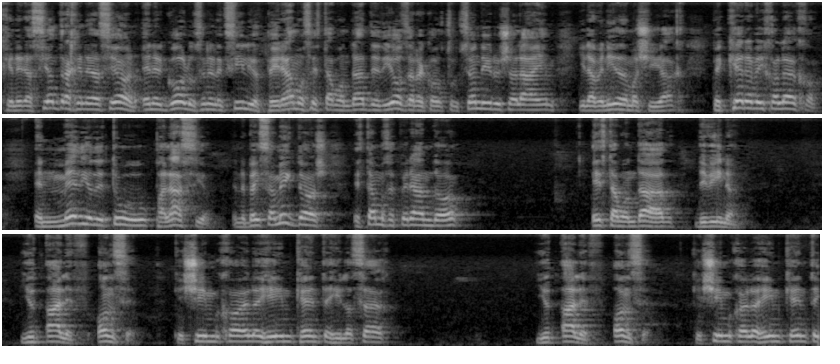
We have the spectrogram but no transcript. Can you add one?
Generación tras generación, en el Golus, en el exilio, esperamos esta bondad de Dios de reconstrucción de Jerusalén y la venida de Mashiach. En medio de tu palacio, en el Beis Hamikdash, estamos esperando esta bondad divina. Yud Aleph 11. Que Shimcha Elohim Kente Yud Aleph 11. Que Shimcha Elohim Kente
